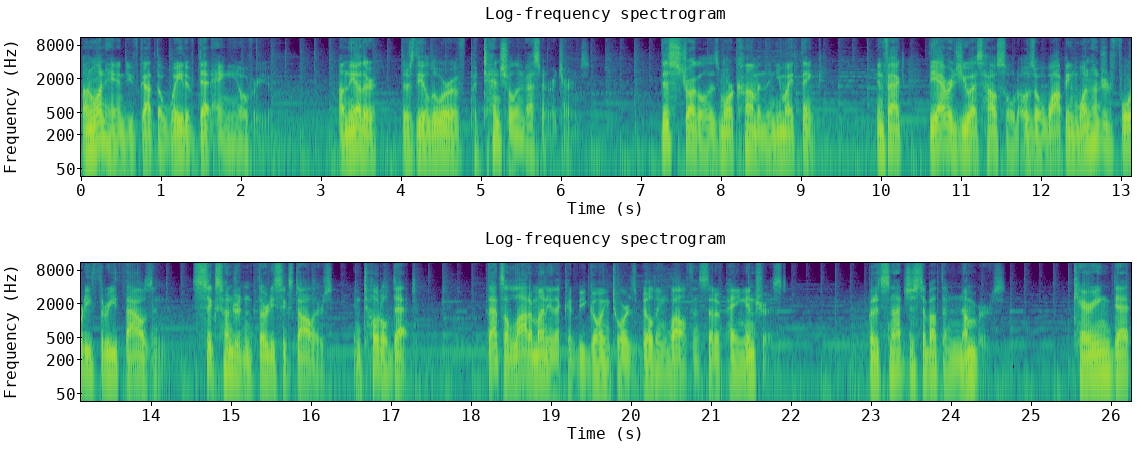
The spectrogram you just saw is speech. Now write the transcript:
On one hand, you've got the weight of debt hanging over you. On the other, there's the allure of potential investment returns. This struggle is more common than you might think. In fact, the average US household owes a whopping $143,636 in total debt. That's a lot of money that could be going towards building wealth instead of paying interest. But it's not just about the numbers. Carrying debt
